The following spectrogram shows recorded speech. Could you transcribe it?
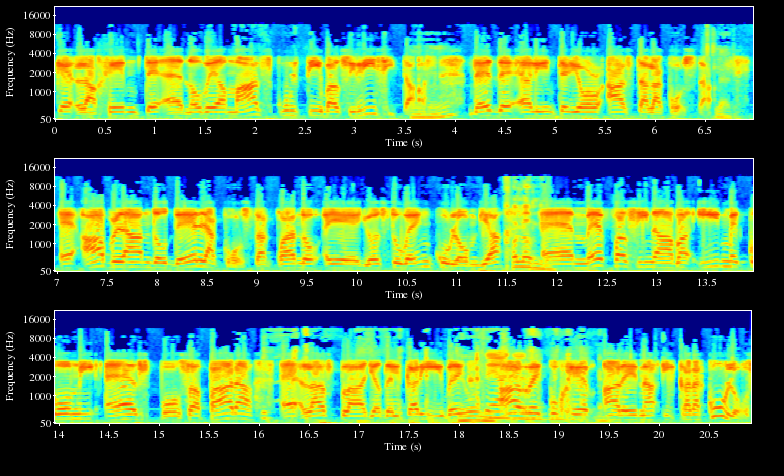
que la gente eh, no vea más cultivos ilícitas desde el interior hasta la costa. Claro. Eh, hablando de la costa, cuando eh, yo estuve en Colombia, Colombia. eh, me fascinaba irme con mi esposa para eh, las playas del Caribe a recoger arena y caraculos.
